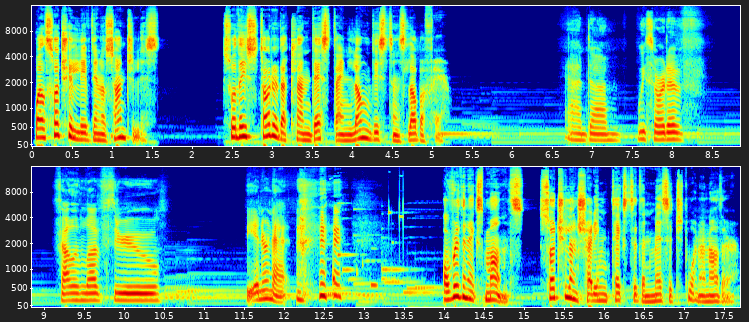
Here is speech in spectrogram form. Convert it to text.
while Sochil lived in Los Angeles. So they started a clandestine long distance love affair. And um, we sort of fell in love through the internet. Over the next months, Sochil and Sharim texted and messaged one another.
